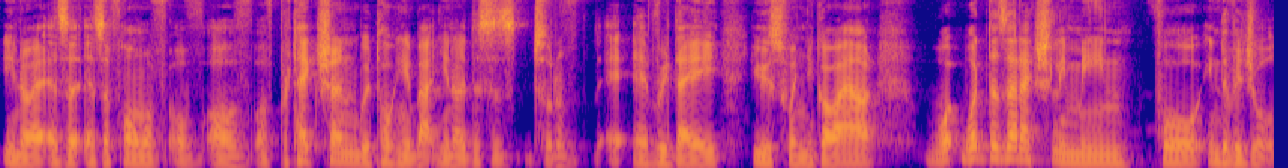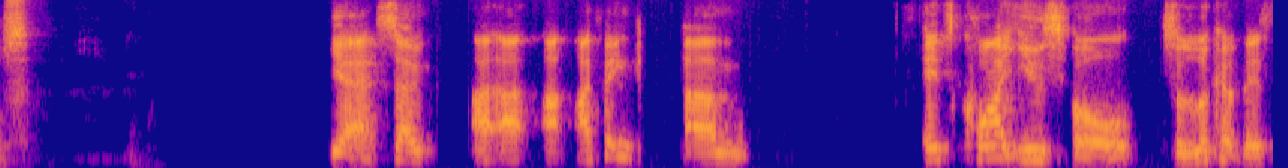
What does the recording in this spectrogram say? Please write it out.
You know, as a as a form of, of, of protection. We're talking about you know this is sort of everyday use when you go out. What what does that actually mean for individuals? Yeah, so I, I, I think um, it's quite useful to look at this,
